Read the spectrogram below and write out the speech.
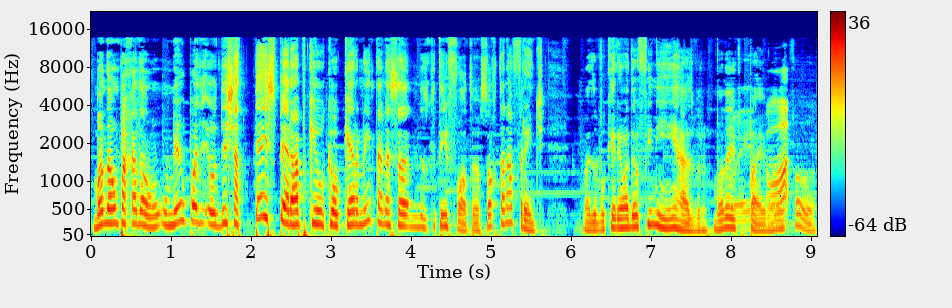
Manda um pra cada um. O meu pode. Eu deixo até esperar, porque o que eu quero nem tá nessa. no que tem foto. É só o que tá na frente. Mas eu vou querer uma Delfininha, hein, Hasbro? Manda aí pro Oi. pai, Ó. manda, por favor.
